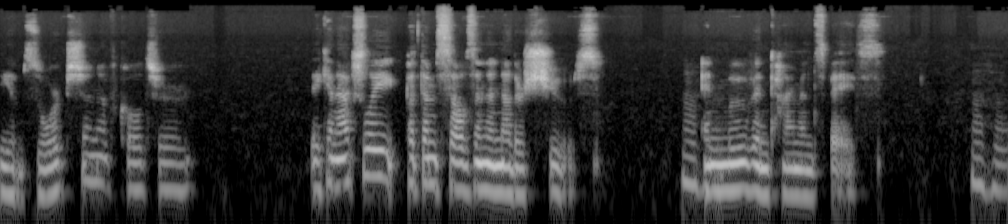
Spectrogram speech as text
the absorption of culture. They can actually put themselves in another's shoes mm-hmm. and move in time and space. Mm-hmm.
